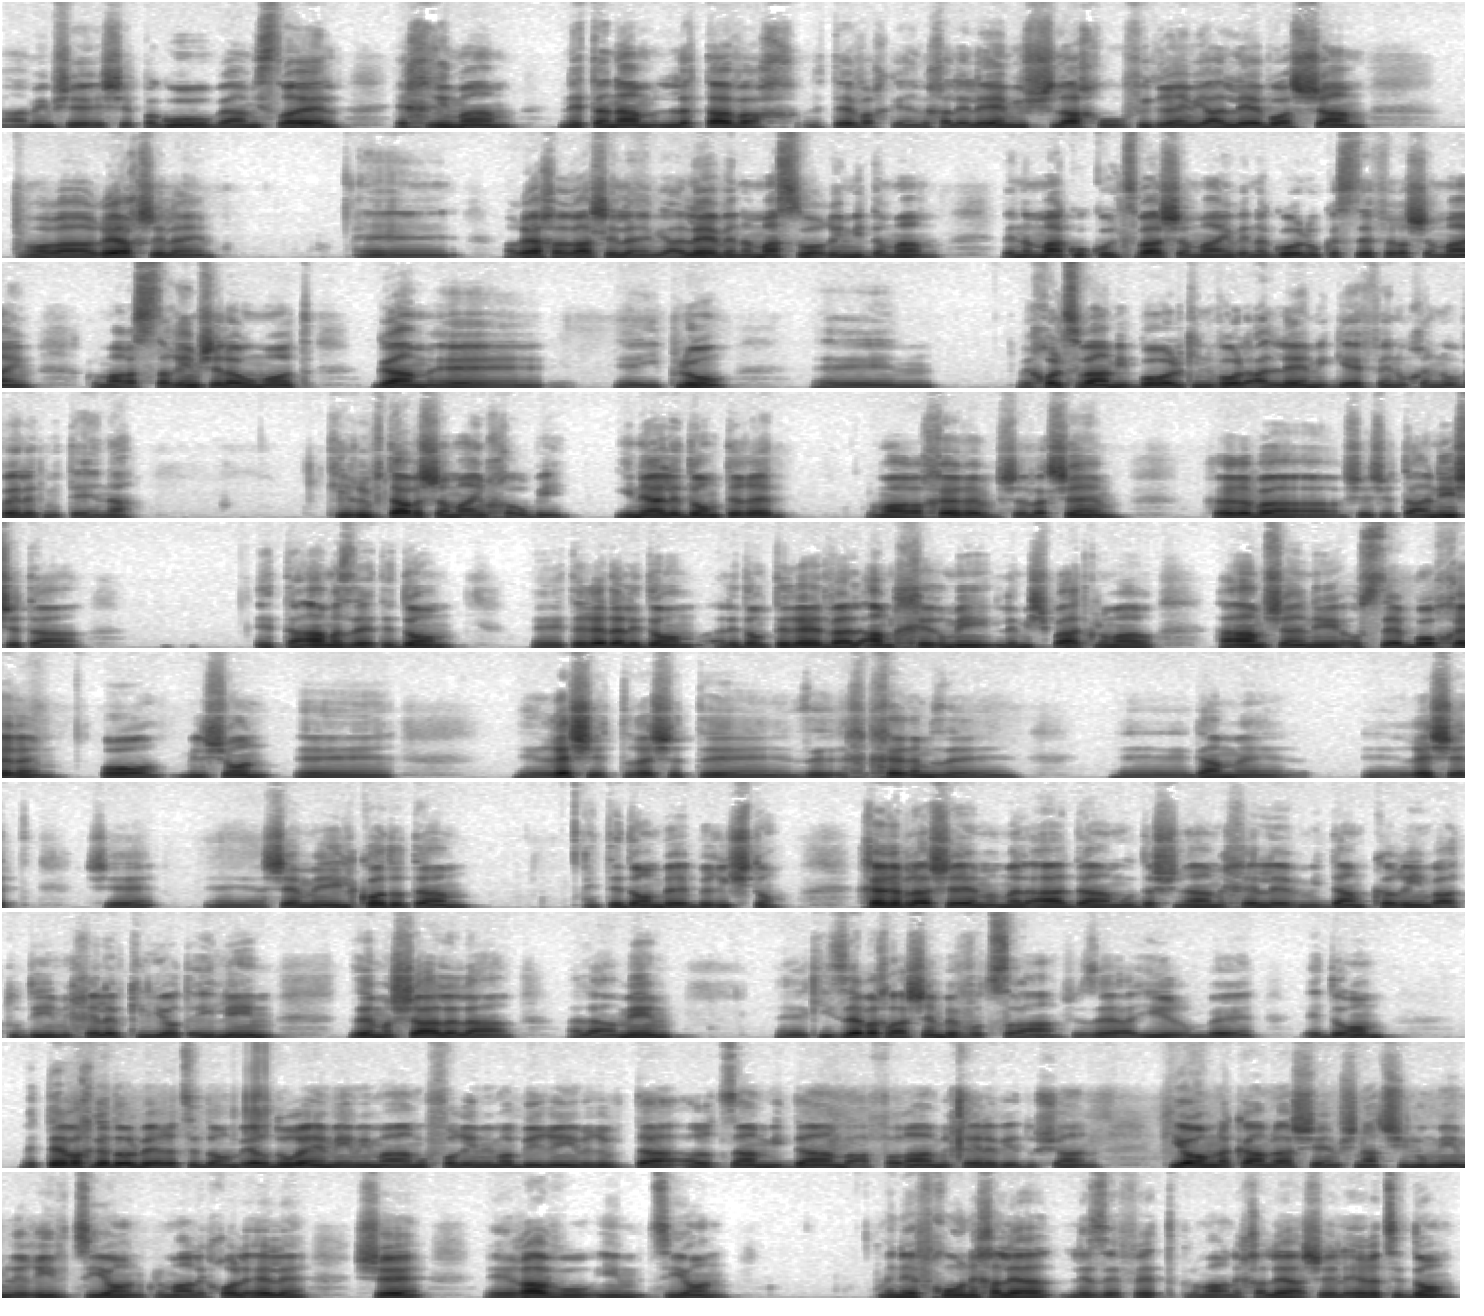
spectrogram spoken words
העמים ש, שפגעו בעם ישראל, החרימם, נתנם לטבח, לטבח, כן? וחלליהם יושלכו, פגריהם יעלה בואשם, כלומר הריח שלהם, הריח הרע שלהם יעלה, ונמסו הרים מדמם, ונמקו כל צבא השמיים, ונגולו כספר השמיים, כלומר השרים של האומות גם אה, אה, יפלו, אה, וכל צבא מבול כנבול עלה מגפן וכנובלת מתאנה. כי ריבתה בשמיים חרבי, הנה על אדום תרד. כלומר, החרב של השם, חרב ה... ש... שתעניש את, ה... את העם הזה, את אדום, אה, תרד על אדום, על אדום תרד ועל עם חרמי למשפט, כלומר, העם שאני עושה בו חרם, או מלשון אה, רשת, רשת, אה, זה, חרם זה אה, גם אה, רשת, שהשם ילכוד אותם, את אדום ברשתו. חרב להשם מלאה דם ודשנה מחלב, מדם קרים ועתודים, מחלב כליות אילים, זה משל על, ה, על העמים, כי זבח להשם בבוצרה, שזה העיר באדום, וטבח גדול בארץ אדום, וירדו ראמים עמם, מופרים עם אבירים, וריבתה ארצם מדם ועפרה מחלב ידושן. כי יום נקם להשם שנת שילומים לריב ציון, כלומר לכל אלה שרבו עם ציון. ונהפכו נחליה לזפת, כלומר נחליה של ארץ אדום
